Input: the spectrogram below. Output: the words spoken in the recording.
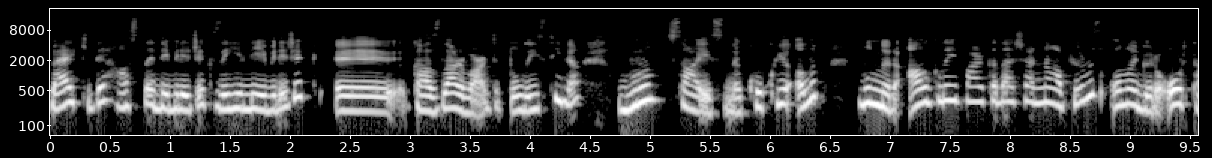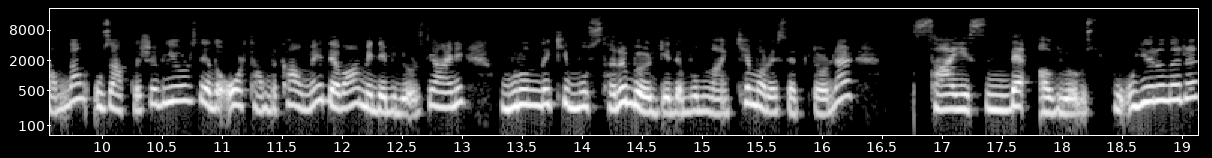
belki de hasta edebilecek, zehirleyebilecek e, gazlar vardır. Dolayısıyla burun sayesinde kokuyu alıp bunları algılayıp arkadaşlar ne yapıyoruz? Yapıyoruz? Ona göre ortamdan uzaklaşabiliyoruz ya da ortamda kalmaya devam edebiliyoruz. Yani burundaki bu sarı bölgede bulunan kemoreseptörler sayesinde alıyoruz bu uyarıları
